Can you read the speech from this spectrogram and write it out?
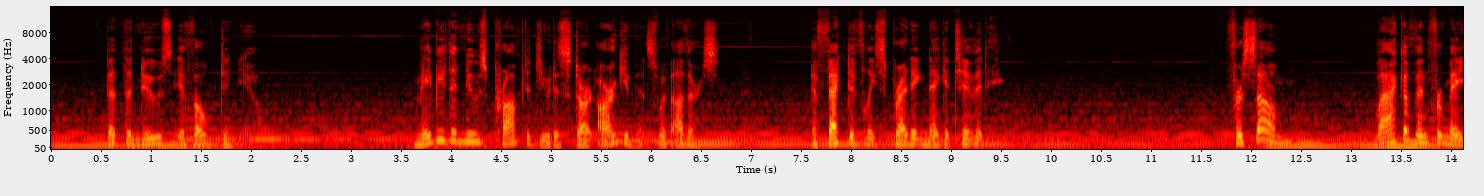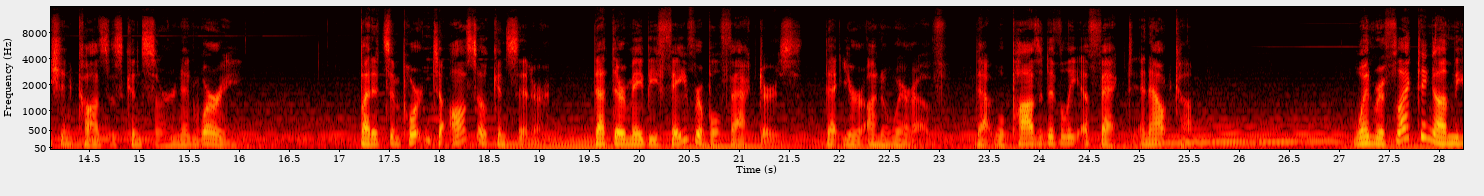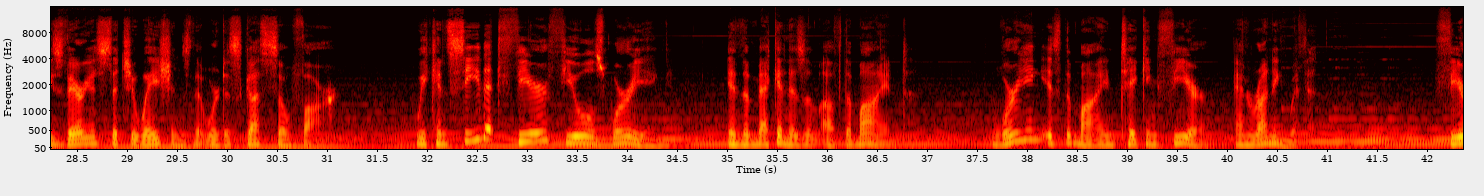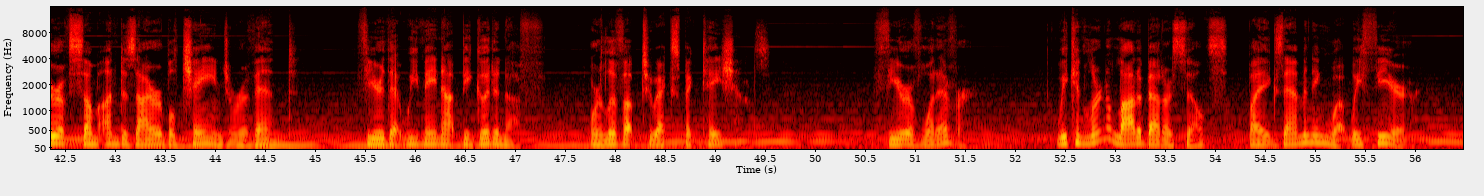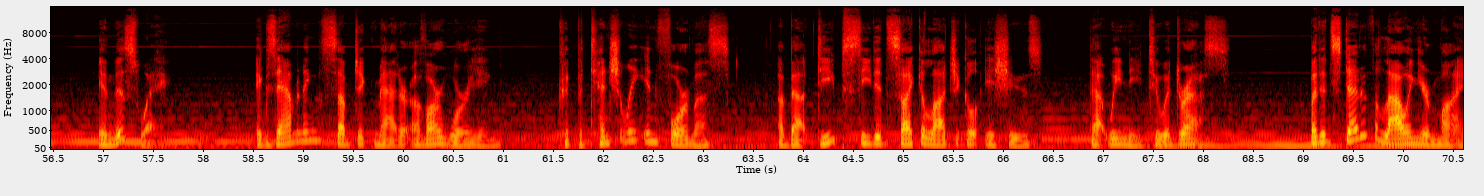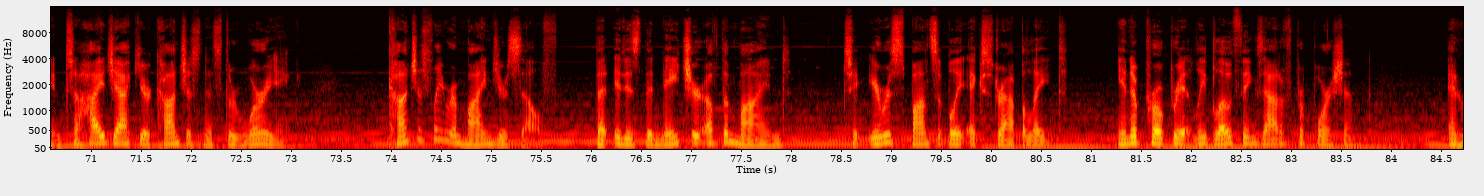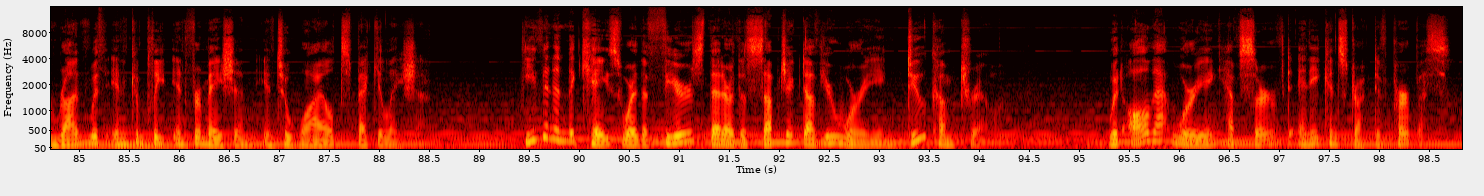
that the news evoked in you. Maybe the news prompted you to start arguments with others, effectively spreading negativity. For some, lack of information causes concern and worry. But it's important to also consider that there may be favorable factors that you're unaware of that will positively affect an outcome. When reflecting on these various situations that were discussed so far, we can see that fear fuels worrying in the mechanism of the mind. Worrying is the mind taking fear and running with it. Fear of some undesirable change or event, fear that we may not be good enough or live up to expectations, fear of whatever. We can learn a lot about ourselves by examining what we fear. In this way, examining the subject matter of our worrying could potentially inform us about deep seated psychological issues that we need to address. But instead of allowing your mind to hijack your consciousness through worrying, consciously remind yourself that it is the nature of the mind to irresponsibly extrapolate, inappropriately blow things out of proportion, and run with incomplete information into wild speculation. Even in the case where the fears that are the subject of your worrying do come true, would all that worrying have served any constructive purpose?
